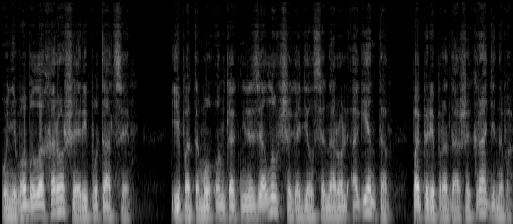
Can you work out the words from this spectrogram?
У него была хорошая репутация, и потому он как нельзя лучше годился на роль агента по перепродаже краденого.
